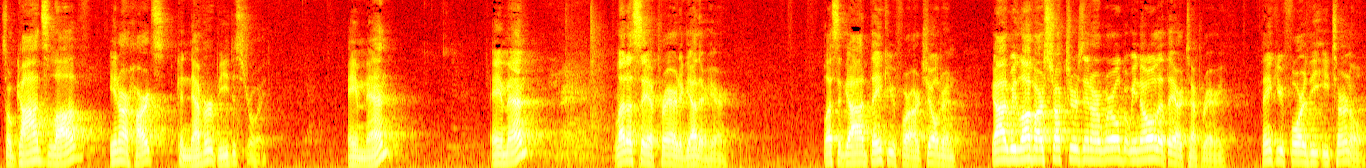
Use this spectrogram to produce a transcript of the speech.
So God's love in our hearts can never be destroyed. Amen? Amen? Let us say a prayer together here. Blessed God, thank you for our children. God, we love our structures in our world, but we know that they are temporary. Thank you for the eternal,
